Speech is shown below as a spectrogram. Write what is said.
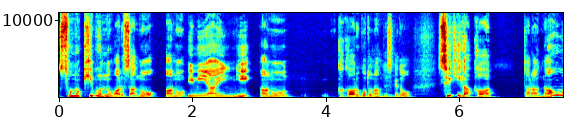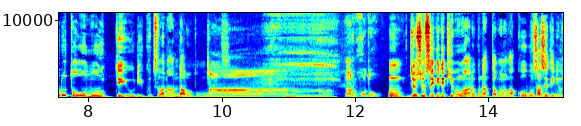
その気分の悪さの、あの、意味合いに、あの、関わることなんですけど、席が変わったら治ると思うっていう理屈は何だろうと思うんです。あなるほど。うん。助手席で気分が悪くなったものが後部座席に移っ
